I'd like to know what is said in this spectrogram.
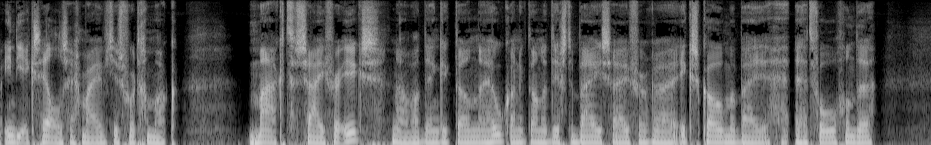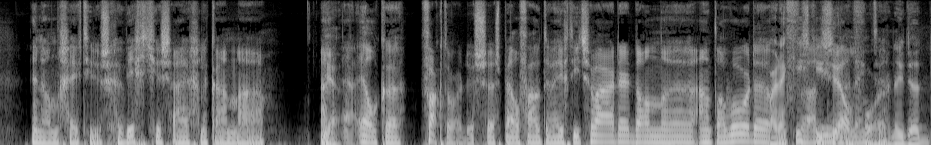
in die Excel, zeg maar eventjes voor het gemak. Maakt cijfer X. Nou, wat denk ik dan? Hoe kan ik dan het dichtst bij cijfer X komen bij het volgende? En dan geeft hij dus gewichtjes eigenlijk aan ja. elke factor. Dus uh, spelfouten weegt iets zwaarder dan uh, aantal woorden. Maar daar kiest hij zelf voor. Dat,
